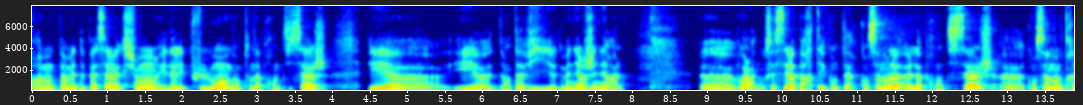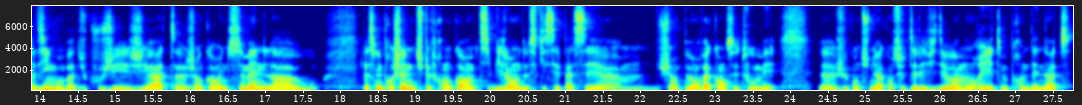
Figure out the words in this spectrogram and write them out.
vraiment te permettre de passer à l'action et d'aller plus loin dans ton apprentissage et, euh, et dans ta vie de manière générale. Euh, voilà, donc ça c'est la partie concernant l'apprentissage. Euh, concernant le trading, bon bah du coup j'ai hâte. J'ai encore une semaine là où la semaine prochaine je te ferai encore un petit bilan de ce qui s'est passé. Euh, je suis un peu en vacances et tout, mais je vais continuer à consulter les vidéos à mon rythme, prendre des notes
